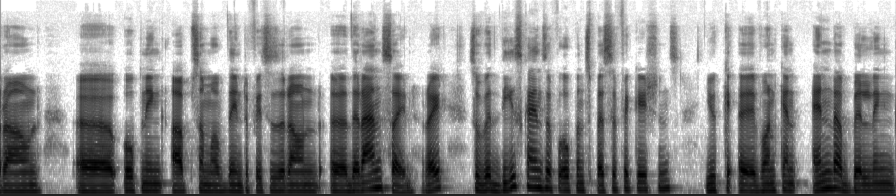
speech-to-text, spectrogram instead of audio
around uh, opening up some of the interfaces around uh, the RAN side, right? So with these kinds of open specifications, you can, uh, one can end up building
